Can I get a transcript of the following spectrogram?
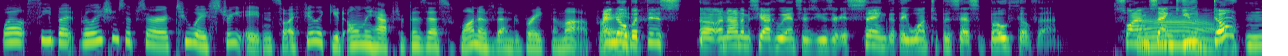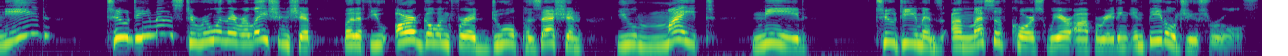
Well, see, but relationships are a two-way street, Aiden, so I feel like you'd only have to possess one of them to break them up, right? I know, but this uh, anonymous Yahoo Answers user is saying that they want to possess both of them. So I'm saying you Oh. don't need two demons to ruin their relationship, but if you are going for a dual possession, you might need two demons, unless, of course, we are operating in Beetlejuice rules.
